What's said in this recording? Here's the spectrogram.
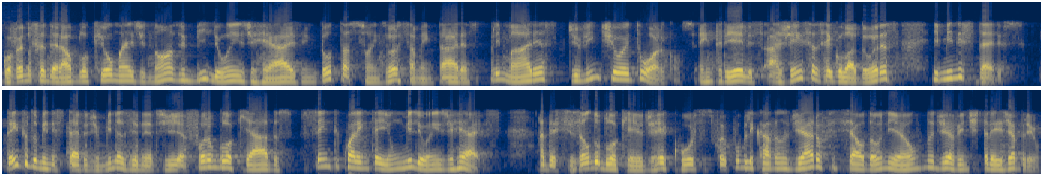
O governo federal bloqueou mais de 9 bilhões de reais em dotações orçamentárias primárias de 28 órgãos, entre eles agências reguladoras e ministérios. Dentro do Ministério de Minas e Energia foram bloqueados 141 milhões de reais. A decisão do bloqueio de recursos foi publicada no Diário Oficial da União no dia 23 de abril.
